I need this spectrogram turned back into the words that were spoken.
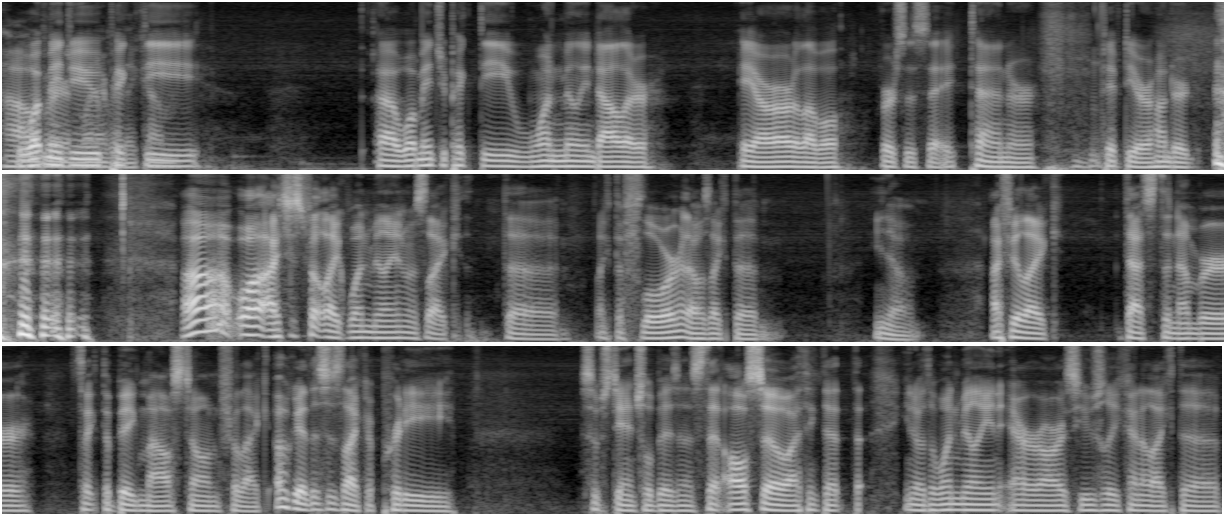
what made you pick the, uh, what made you pick the $1 million ARR level versus say 10 or 50 or 100? Uh, well, I just felt like one million was like the like the floor. That was like the, you know, I feel like that's the number. It's like the big milestone for like okay, this is like a pretty substantial business. That also I think that the, you know the one million ARR is usually kind of like the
